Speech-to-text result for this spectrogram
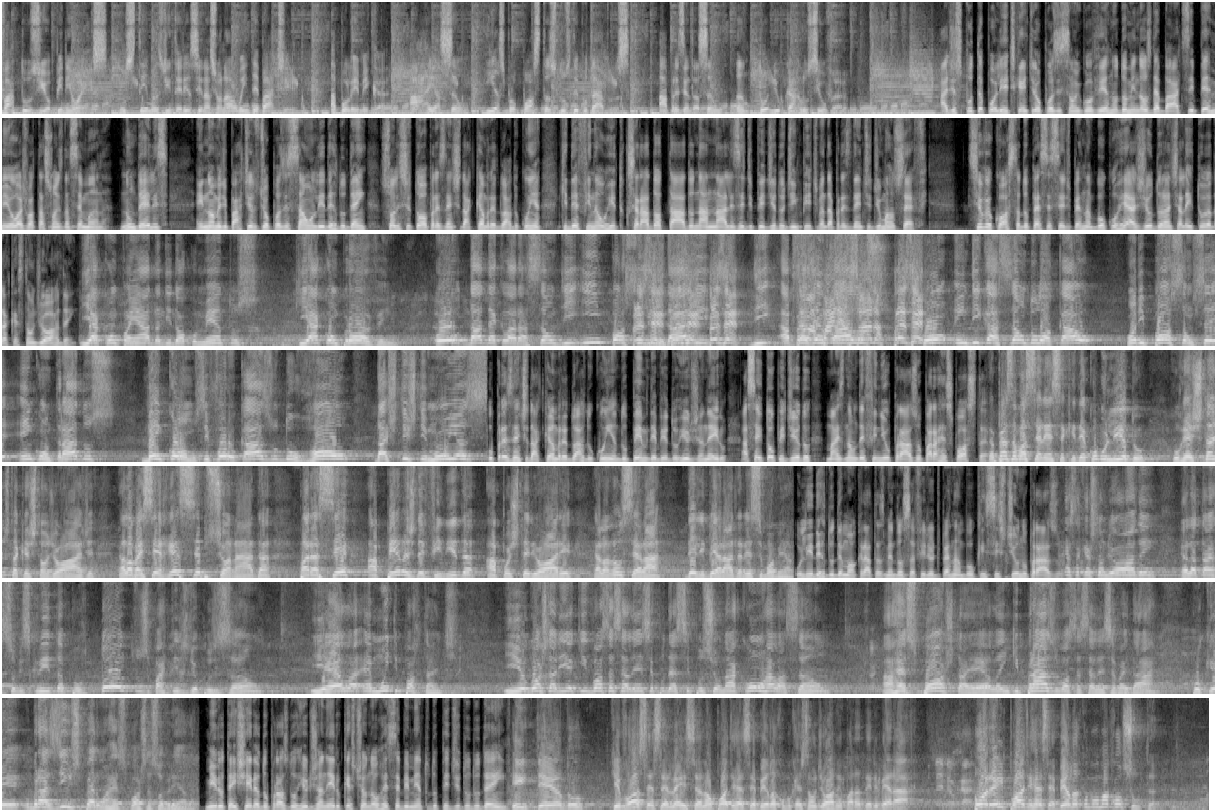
Fatos e opiniões. Os temas de interesse nacional em debate. A polêmica, a reação e as propostas dos deputados. Apresentação: Antônio Carlos Silva. A disputa política entre oposição e governo dominou os debates e permeou as votações na semana. Num deles, em nome de partidos de oposição, o líder do DEM solicitou ao presidente da Câmara, Eduardo Cunha, que defina o rito que será adotado na análise de pedido de impeachment da presidente Dilma Rousseff. Silvio Costa, do PSC de Pernambuco, reagiu durante a leitura da questão de ordem. E acompanhada de documentos que a comprovem ou da declaração de impossibilidade presente, presente, presente. de é apresentá-los com indicação do local onde possam ser encontrados, bem como, se for o caso, do rol das testemunhas. O presidente da Câmara, Eduardo Cunha, do PMDB do Rio de Janeiro, aceitou o pedido, mas não definiu prazo para a resposta. Eu peço a Vossa Excelência que dê como lido o restante da questão de ordem. Ela vai ser recepcionada para ser apenas definida a posteriori. Ela não será deliberada nesse momento. O líder do Democratas Mendonça Filho de Pernambuco insistiu no prazo. Essa questão de ordem, ela está subscrita por todos os partidos de oposição e ela é muito importante. E eu gostaria que Vossa Excelência pudesse se posicionar com relação à resposta a ela, em que prazo Vossa Excelência vai dar, porque o Brasil espera uma resposta sobre ela. Miro Teixeira, do PROS do Rio de Janeiro, questionou o recebimento do pedido do DEM. Entendo que Vossa Excelência não pode recebê-la como questão de ordem para deliberar, porém pode recebê-la como uma consulta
